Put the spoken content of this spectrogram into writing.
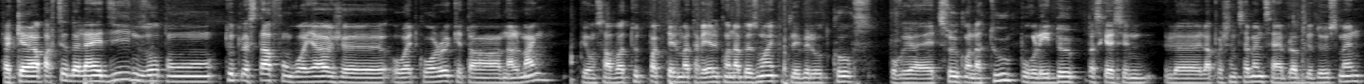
Fait qu'à partir de lundi, nous autres, on, tout le staff, on voyage euh, au headquarter qui est en Allemagne. Puis on s'en va tout pacter le matériel qu'on a besoin, tous les vélos de course, pour euh, être sûr qu'on a tout pour les deux. Parce que c'est la prochaine semaine, c'est un bloc de deux semaines,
